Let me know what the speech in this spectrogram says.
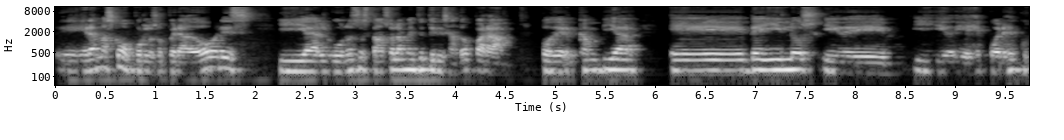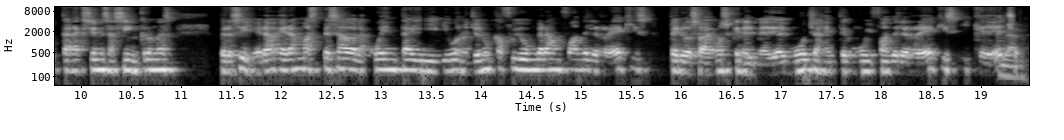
eh, era más como por los operadores y algunos estaban solamente utilizando para poder cambiar de hilos y de, y de poder ejecutar acciones asíncronas pero sí, era, era más pesado la cuenta y, bueno, yo nunca fui un gran fan del RX, pero sabemos que en el medio hay mucha gente muy fan del RX y que de hecho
